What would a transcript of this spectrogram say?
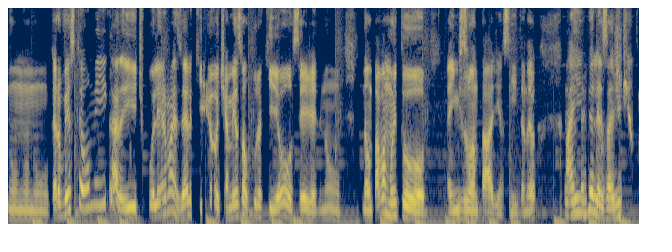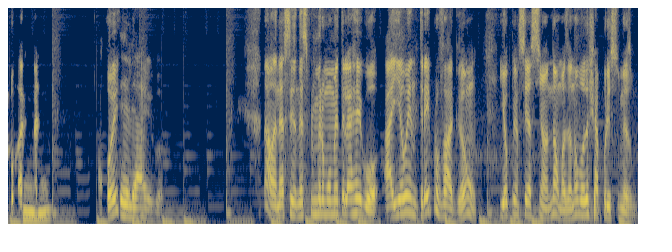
não, não, não- Quero ver se tu é homem aí, cara. E, tipo, ele era mais velho que eu, tinha a mesma altura que eu, ou seja, ele não, não tava muito é, em desvantagem, assim, entendeu? Aí, beleza, a gente entrou. Uhum. Oi? Ele arregou. Não, nesse, nesse primeiro momento ele arregou. Aí eu entrei pro vagão e eu pensei assim, ó, não, mas eu não vou deixar por isso mesmo.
